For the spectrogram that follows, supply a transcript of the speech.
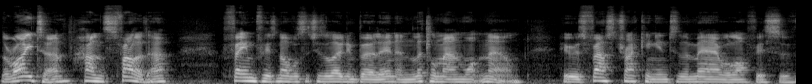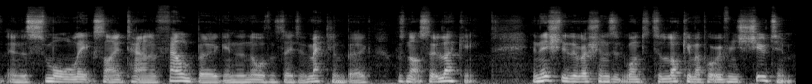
The writer, Hans Fallada, famed for his novels such as Alone in Berlin and Little Man What Now, who was fast tracking into the mayoral office of, in the small lakeside town of Feldberg in the northern state of Mecklenburg, was not so lucky. Initially, the Russians had wanted to lock him up or even shoot him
